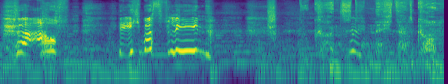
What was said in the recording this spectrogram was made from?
Hör auf, ich muss fliehen. Du kannst ihm nicht entkommen.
